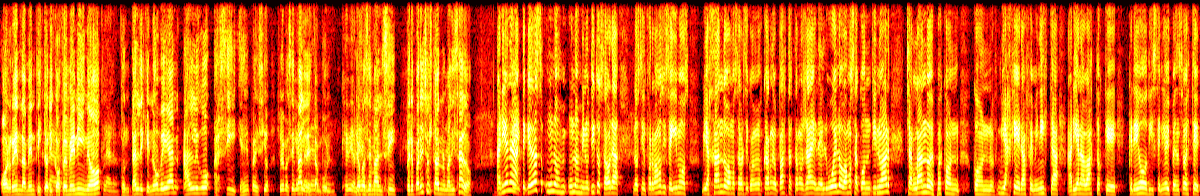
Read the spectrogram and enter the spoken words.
horrendamente histórico Claro. femenino, Claro. con tal de que no vean algo así. Y a mí me pareció, yo lo pasé Qué mal en Estambul. qué Yo lo pasé mal, sí. Pero para ellos está normalizado. Ariana, Sí. te quedas unos, unos minutitos, ahora nos informamos y seguimos viajando, vamos a ver si comemos carne o pasta, estamos ya en el vuelo, vamos a continuar charlando después con, con viajera feminista Ariana Bastos que creó, diseñó y pensó este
